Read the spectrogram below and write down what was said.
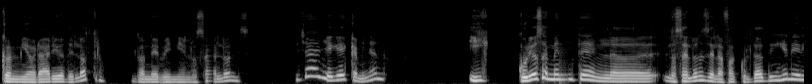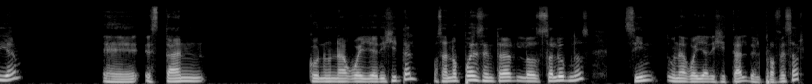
con mi horario del otro, donde venían los salones. Ya llegué caminando. Y curiosamente en los salones de la Facultad de Ingeniería eh, están con una huella digital. O sea, no puedes entrar los alumnos sin una huella digital del profesor.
